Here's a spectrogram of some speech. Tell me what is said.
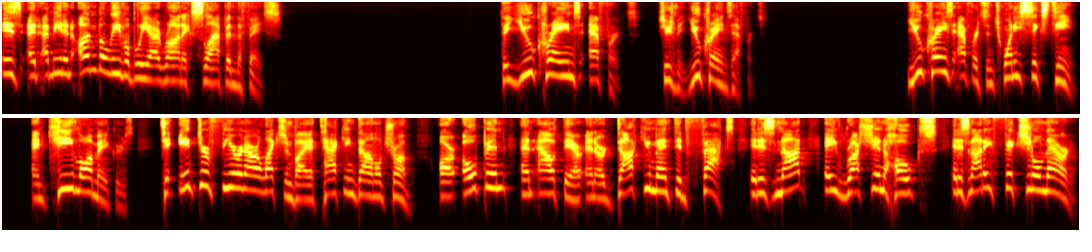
is, I mean, an unbelievably ironic slap in the face. The Ukraine's efforts, excuse me, Ukraine's efforts. Ukraine's efforts in 2016 and key lawmakers to interfere in our election by attacking Donald Trump are open and out there and are documented facts. It is not a Russian hoax. It is not a fictional narrative.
